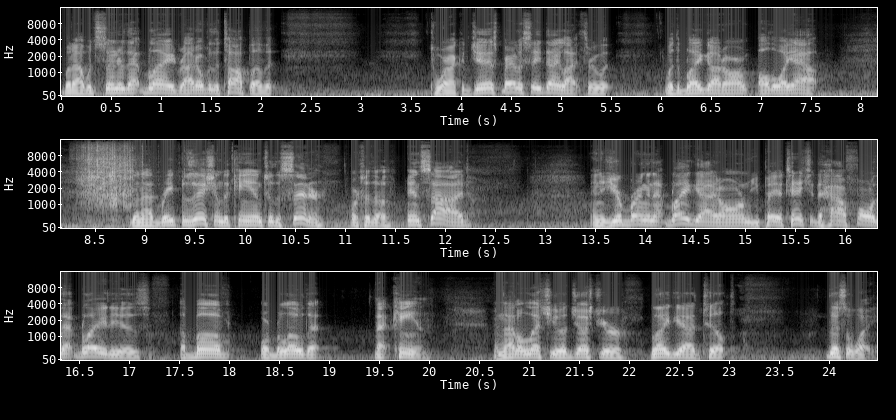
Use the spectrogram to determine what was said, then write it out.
But I would center that blade right over the top of it to where I could just barely see daylight through it with the blade guide all, all the way out. Then I'd reposition the can to the center or to the inside. And as you're bringing that blade guide arm, you pay attention to how far that blade is above or below that, that can. And that'll let you adjust your blade guide tilt this away.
